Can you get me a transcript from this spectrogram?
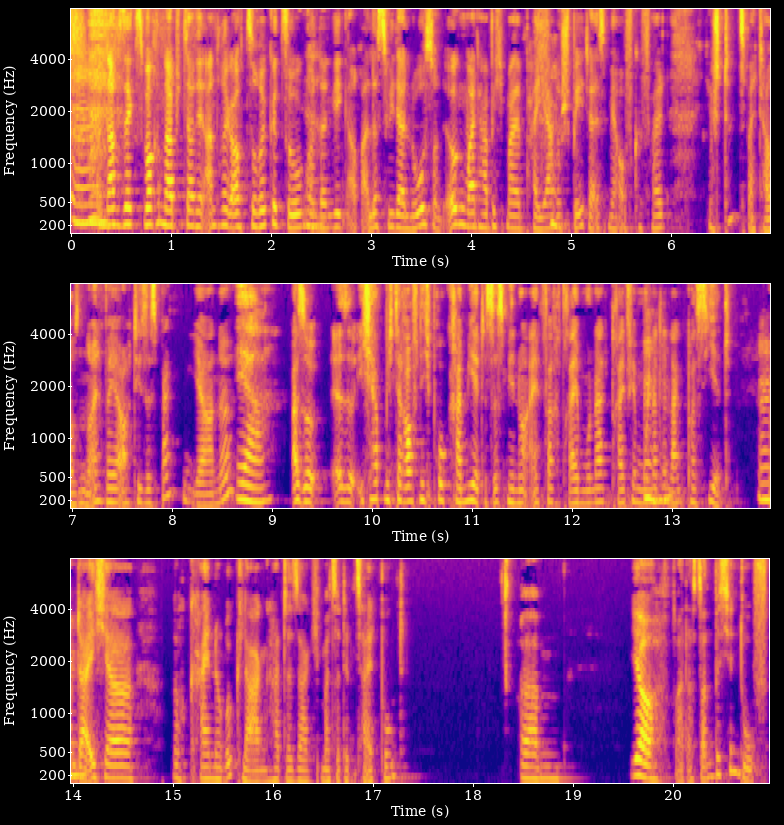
und nach sechs Wochen habe ich dann den Antrag auch zurückgezogen ja. und dann ging auch alles wieder los. Und irgendwann habe ich mal ein paar Jahre später, ist mir aufgefallen, ja stimmt, 2009 war ja auch dieses Bankenjahr, ne? Ja. Also, also ich habe mich darauf nicht programmiert. Es ist mir nur einfach drei Monate, drei, vier Monate mhm. lang passiert. Mhm. Und da ich ja noch keine Rücklagen hatte, sage ich mal zu dem Zeitpunkt, ähm, ja, war das dann ein bisschen doof.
